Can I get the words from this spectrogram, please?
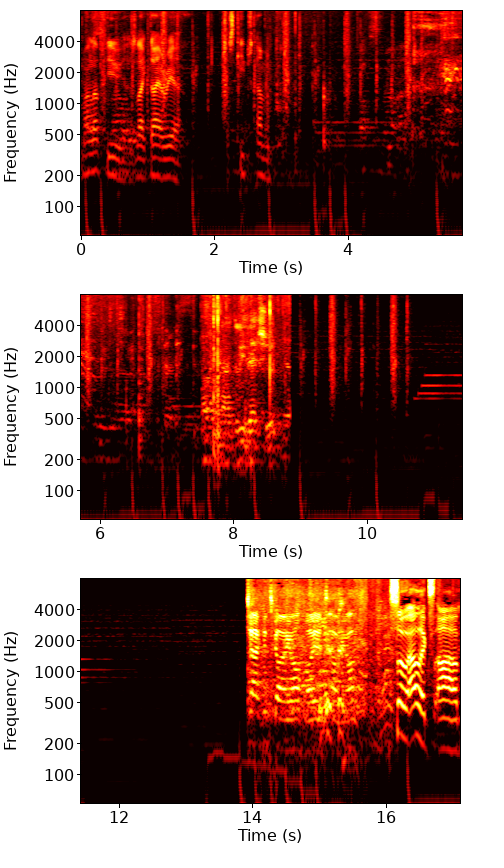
My love for you is like diarrhea. Just keeps coming. Nah, delete that shit. Jacket's going off. So, Alex, um,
